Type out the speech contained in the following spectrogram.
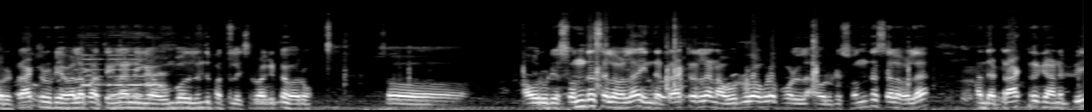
ஒரு டிராக்டருடைய விலை பார்த்தீங்கன்னா நீங்கள் ஒம்போதுலேருந்து பத்து லட்ச ரூபா கிட்ட வரும். ஸோ அவருடைய சொந்த செலவில் இந்த டிராக்டரில் நான் ஒரு ரூபா கூட போடல. அவருடைய சொந்த செலவில் அந்த டிராக்டருக்கு அனுப்பி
